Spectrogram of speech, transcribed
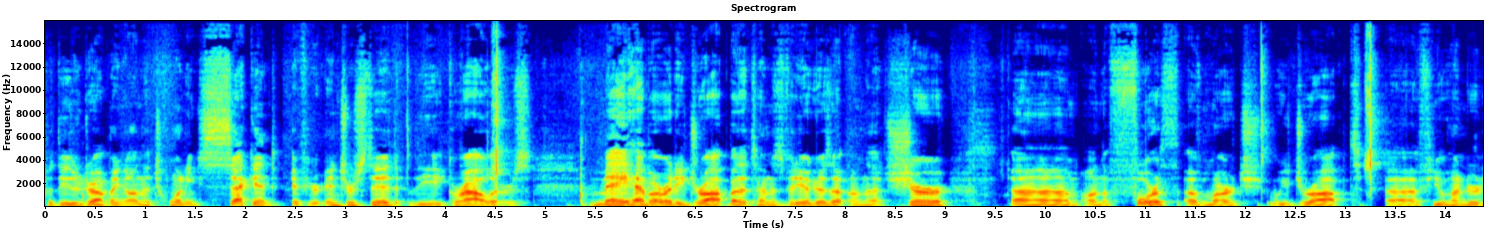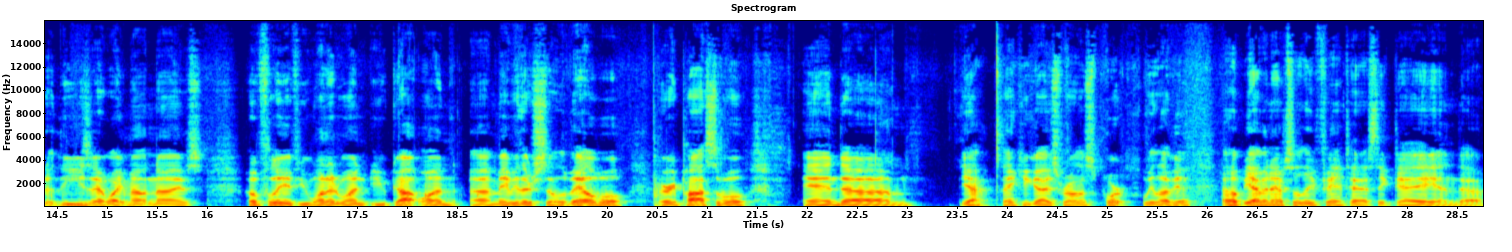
But these are dropping on the 22nd. If you're interested, the growlers may have already dropped by the time this video goes up. I'm not sure. Um, on the 4th of March, we dropped a few hundred of these at White Mountain Knives. Hopefully, if you wanted one, you got one. Uh, maybe they're still available. Very possible. And, um, yeah, thank you guys for all the support. We love you. I hope you have an absolutely fantastic day, and uh,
